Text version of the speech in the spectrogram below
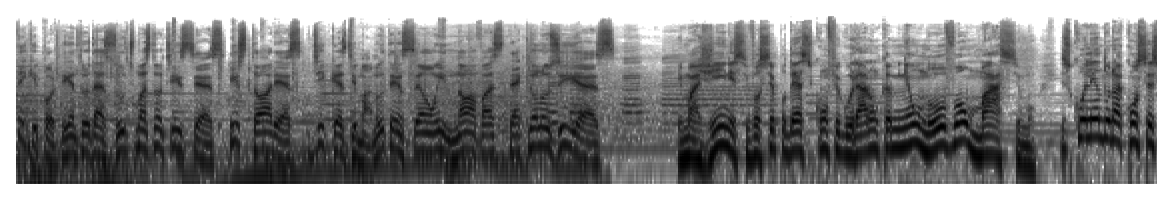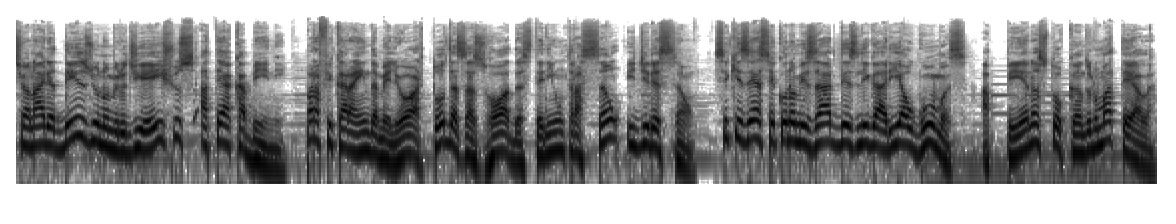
Fique por dentro das últimas notícias, histórias, dicas de manutenção e novas tecnologias. Imagine se você pudesse configurar um caminhão novo ao máximo, escolhendo na concessionária desde o número de eixos até a cabine. Para ficar ainda melhor, todas as rodas teriam tração e direção. Se quisesse economizar, desligaria algumas, apenas tocando numa tela.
